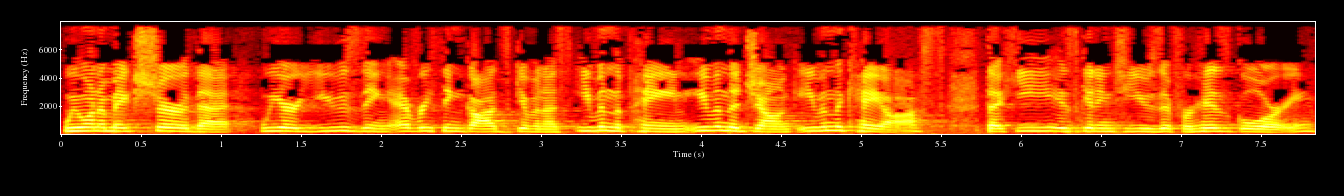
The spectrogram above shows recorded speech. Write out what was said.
We want to make sure that we are using everything God's given us, even the pain, even the junk, even the chaos, that He is getting to use it for His glory.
